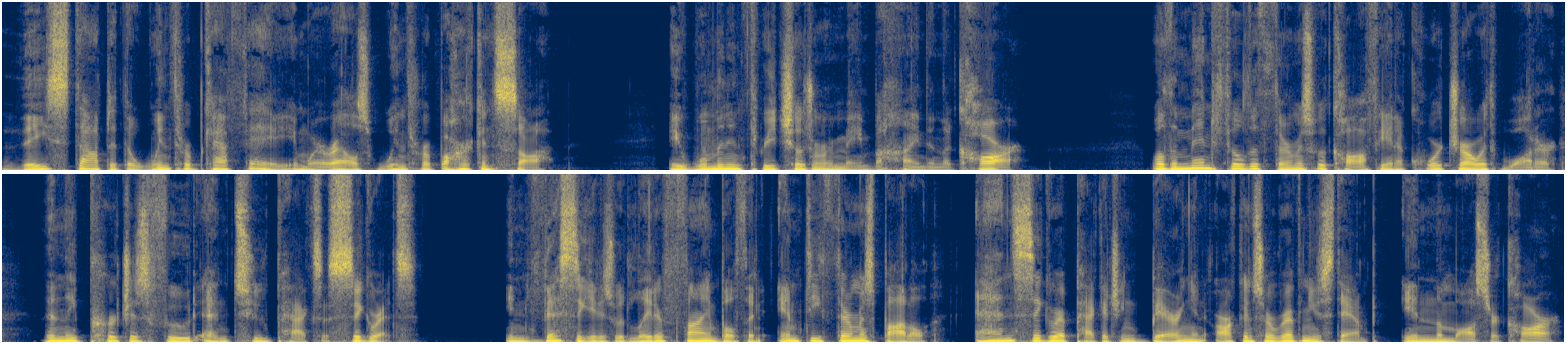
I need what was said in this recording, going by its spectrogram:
they stopped at the Winthrop Cafe in where else, Winthrop, Arkansas. A woman and three children remained behind in the car. While the men filled a thermos with coffee and a quart jar with water, then they purchased food and two packs of cigarettes. Investigators would later find both an empty thermos bottle and cigarette packaging bearing an Arkansas revenue stamp in the Mosser car.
